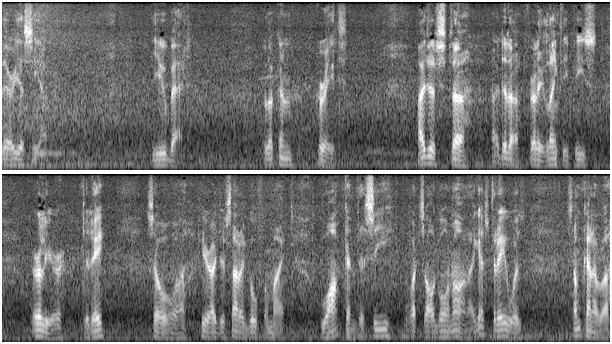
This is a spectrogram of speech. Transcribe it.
There you see it. You bet. Looking great. I just, uh, I did a fairly lengthy piece earlier today. So uh, here I just thought I'd go for my walk and to see what's all going on. I guess today was some kind of a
